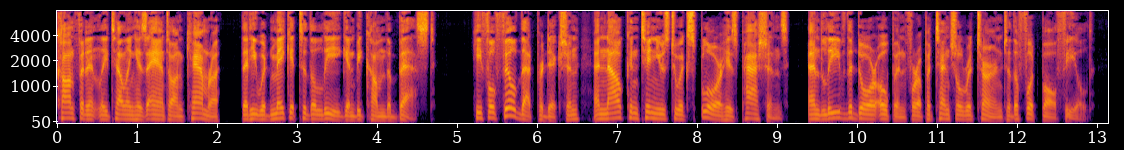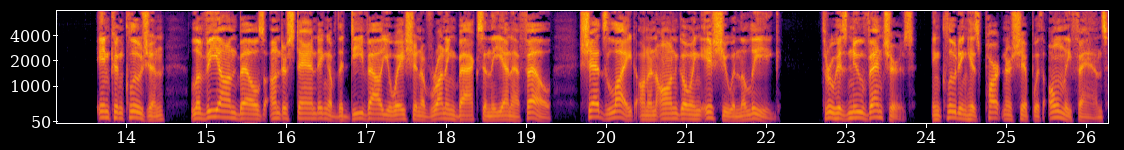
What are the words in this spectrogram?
confidently telling his aunt on camera that he would make it to the league and become the best. He fulfilled that prediction and now continues to explore his passions and leave the door open for a potential return to the football field. In conclusion, Le'Veon Bell's understanding of the devaluation of running backs in the NFL sheds light on an ongoing issue in the league. Through his new ventures, including his partnership with OnlyFans,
